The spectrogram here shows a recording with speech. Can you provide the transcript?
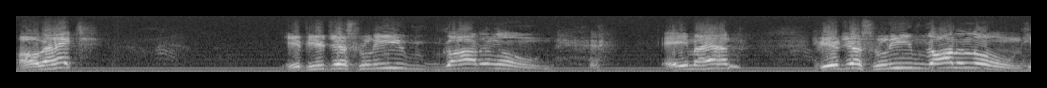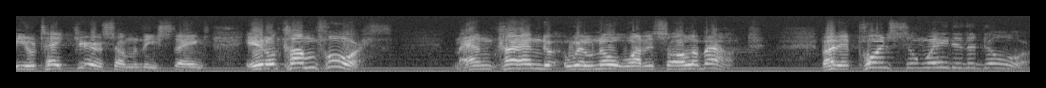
All right? If you just leave God alone, amen? If you just leave God alone, He'll take care of some of these things. It'll come forth. Mankind will know what it's all about. But it points the way to the door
